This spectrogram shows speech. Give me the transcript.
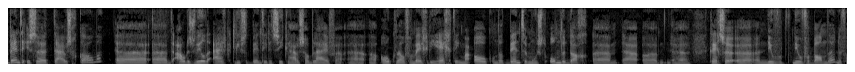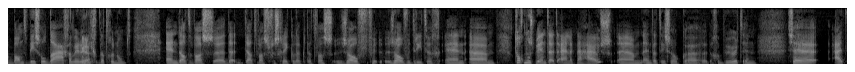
Bente is thuisgekomen. Uh, uh, de ouders wilden eigenlijk het liefst dat Bente in het ziekenhuis zou blijven. ook wel vanwege die hechting. Maar ook omdat Bente moest om de dag... kreeg ze een nieuwe, nieuwe verbanden. De verbandwisseldagen werden ja. dat genoemd. En dat was, dat was verschrikkelijk. Dat was zo, zo verdrietig. En um, toch moest Bente uiteindelijk naar huis. Um, en dat is ook gebeurd. En ze... Uit,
